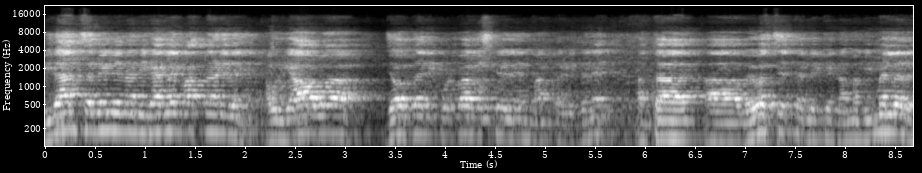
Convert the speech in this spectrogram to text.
ವಿಧಾನಸಭೆಯಲ್ಲಿ ನಾನು ಈಗಾಗಲೇ ಮಾತನಾಡಿದ್ದೇನೆ. ಅವ್ರಿಗೆ ಯಾವ ಜವಾಬ್ದಾರಿ ಕೊಡಬಾರ್ದು ಅಂತೇಳಿ ನಾನು ಮಾತಾಡಿದ್ದೇನೆ. ಅಂತ ವ್ಯವಸ್ಥೆ ತರಲಿಕ್ಕೆ ನಮ್ಮ ನಿಮ್ಮೆಲ್ಲರ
